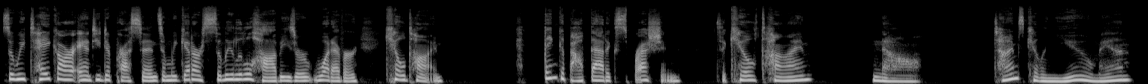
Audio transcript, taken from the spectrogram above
So we take our antidepressants and we get our silly little hobbies or whatever, kill time. Think about that expression to kill time. No, time's killing you, man.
